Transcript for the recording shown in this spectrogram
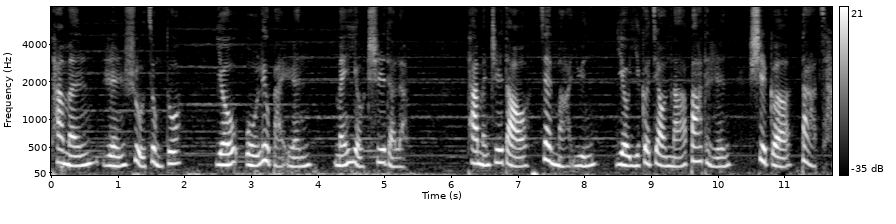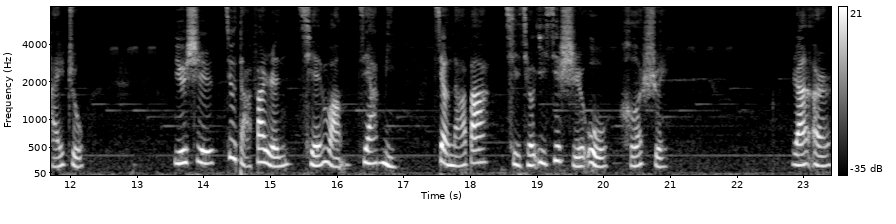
他们人数众多，有五六百人，没有吃的了。他们知道在马云有一个叫拿巴的人，是个大财主。于是就打发人前往加密，向拿巴祈求一些食物和水。然而，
